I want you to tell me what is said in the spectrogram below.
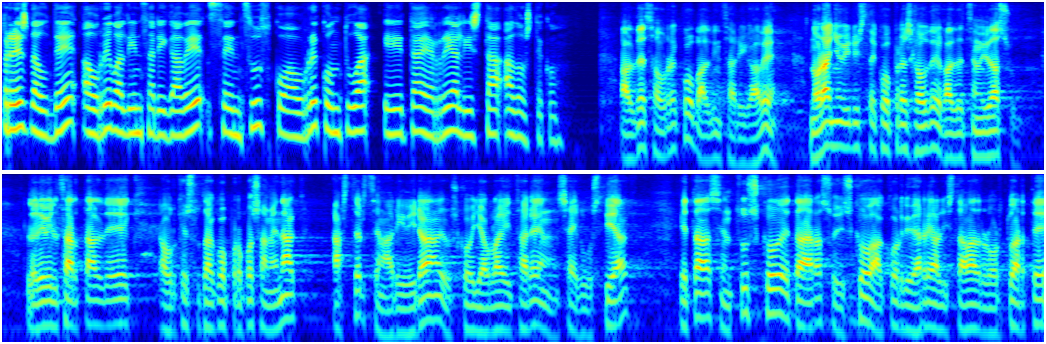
pres daude aurre baldintzari gabe zentzuzko aurrekontua eta errealista adosteko. Aldez aurreko baldintzari gabe, Noraino iristeko pres gaude galdetzen didazu. Legebiltzar taldeek aurkeztutako proposamenak aztertzen ari dira Eusko Jaurlaritzaren sail guztiak eta zentzuzko eta arrazoizko akordio errealista bat lortu arte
